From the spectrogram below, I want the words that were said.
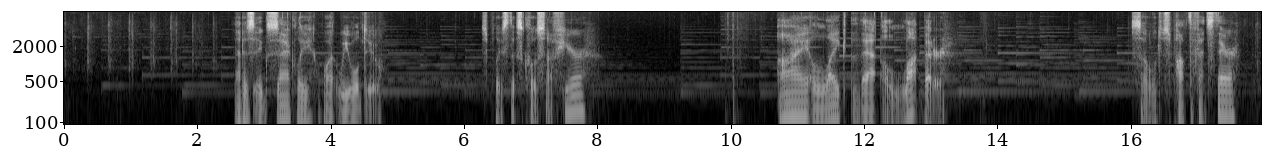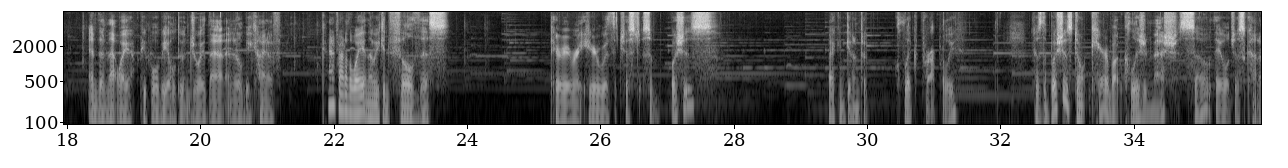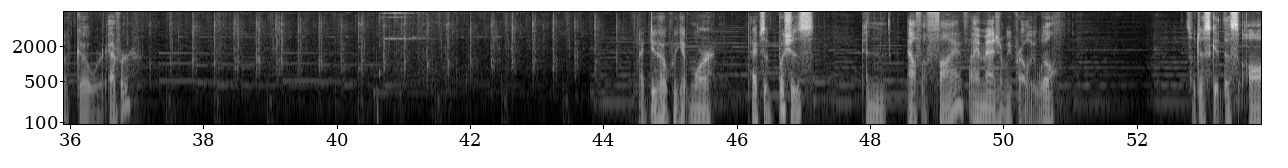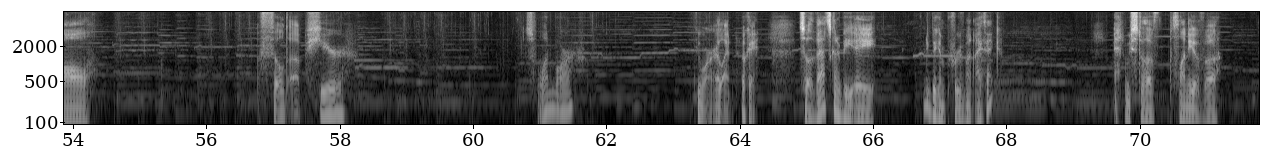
That is exactly what we will do. Let's place this close enough here. I like that a lot better. So we'll just pop the fence there. And then that way people will be able to enjoy that and it'll be kind of kind of out of the way. And then we can fill this area right here with just some bushes. If I can get them to click properly. Because the bushes don't care about collision mesh, so they will just kind of go wherever. I do hope we get more types of bushes in Alpha 5? I imagine we probably will. So we'll just get this all filled up here. Just one more. Two more, lied. Okay. So that's going to be a pretty big improvement, I think. And we still have plenty of uh,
